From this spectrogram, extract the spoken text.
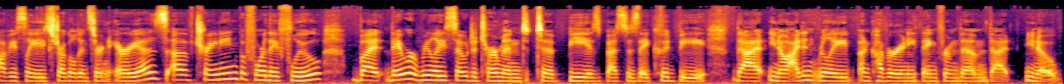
obviously struggled in certain areas of training before they flew, but they were really so determined to be as best as they could be that, you know, I didn't really uncover anything from them that, you know,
